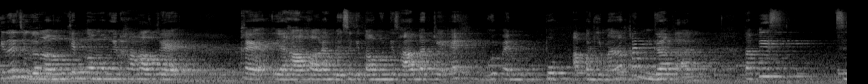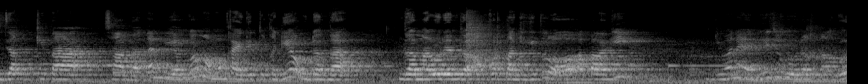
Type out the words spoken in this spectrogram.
kita juga nggak mungkin ngomongin hal-hal kayak kayak ya hal-hal yang biasa kita omongin sahabat kayak eh gue pengen pup apa gimana kan enggak kan. Tapi sejak kita sahabatan ya gue ngomong kayak gitu ke dia udah nggak nggak malu dan nggak awkward lagi gitu loh. Apalagi gimana ya dia juga udah kenal gue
